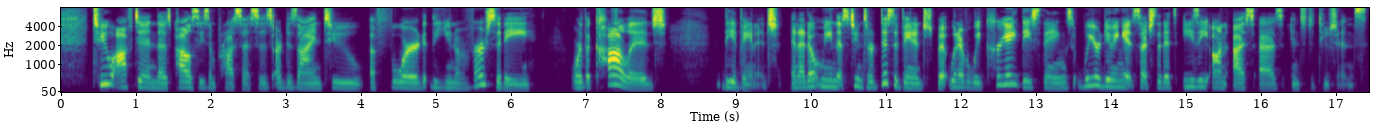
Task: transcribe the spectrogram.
Too often, those policies and processes are designed to afford the university or the college the advantage. And I don't mean that students are disadvantaged, but whenever we create these things, we are doing it such that it's easy on us as institutions.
